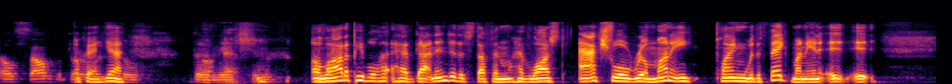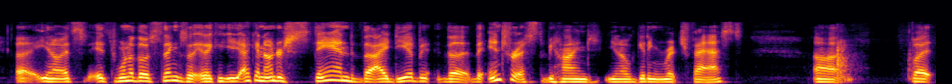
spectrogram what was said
El Salvador Okay, yeah. the, the Okay. nation. a lot of people ha- have gotten into this stuff and have lost actual real money playing with the fake money and it it uh, you know it's it's one of those things that like I can understand the idea the the interest behind you know getting rich fast uh but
